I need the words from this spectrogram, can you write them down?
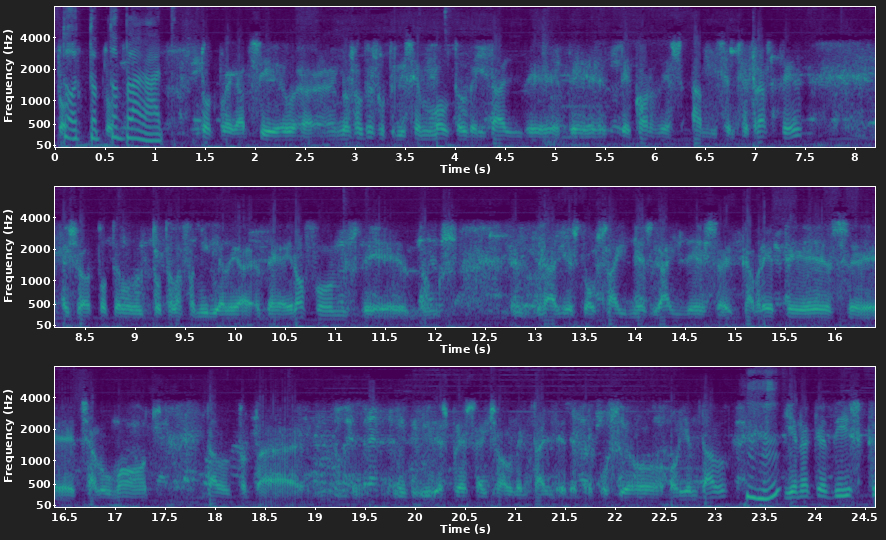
Tot, tot, tot plegat. Tot plegat, sí. Eh, nosaltres utilitzem molt el ventall de, de, de cordes amb i sense traste, això, tot el, tota la família de- d'aeròfons, de, doncs, gralles, dolçaines, gaides, eh, cabretes, eh, xalomots, tal, tota, i, i després això, el ventall de, de percussió oriental. Uh -huh. I en aquest disc,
